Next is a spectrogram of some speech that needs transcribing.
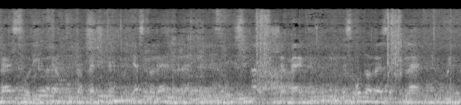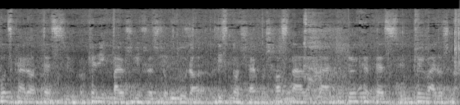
felszólítja Budapestet, hogy ezt a rendeletet szüntesse meg, ez oda vezet le, hogy kockára tesszük a kerékpáros infrastruktúra biztonságos használatát, tönkretesszük fővárosnak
